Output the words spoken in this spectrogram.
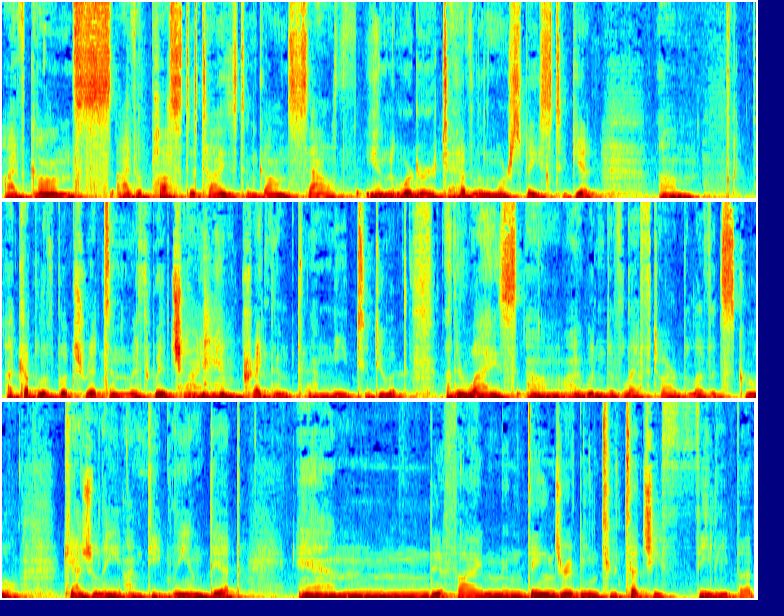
I've gone, I've apostatized and gone south in order to have a little more space to get um, a couple of books written with which I am pregnant and need to do it. Otherwise, um, I wouldn't have left our beloved school casually. I'm deeply in debt. And if I'm in danger of being too touchy feely, but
